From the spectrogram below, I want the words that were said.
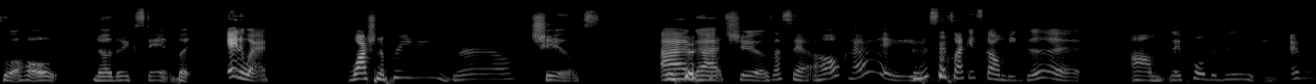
to a whole another extent but anyway watching the preview girl chills. I got chills. I said okay this looks like it's gonna be good. Um they pulled the dude ever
